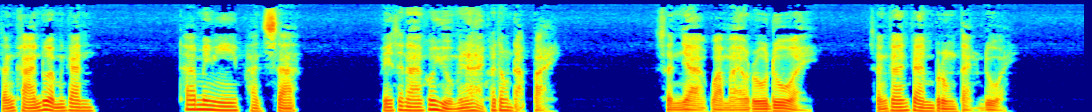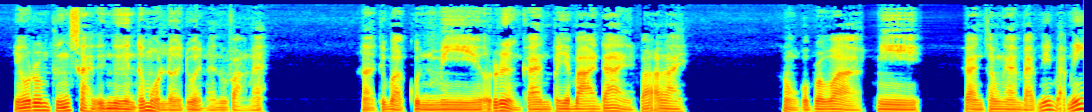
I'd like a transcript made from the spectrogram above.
สังขารด้วยเหมือนกัน ถ้าไม่มีผัสสะ ทนาก็อยู่ไม่ได้ก็ต้องดับไป สัญญาความหมายรู้ด้วย สังขารการปรุงแต่งด้วยยังรวมถึงศาสตร์อื่นๆ ทั้งหมดเลยด้วยนะทุกฝังนะที่ว่าคุณมีเรื่องการพยาบาลได้เพราะอะไรก็เพราะว่ามีการทำงานแบบนี้แบบนี้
